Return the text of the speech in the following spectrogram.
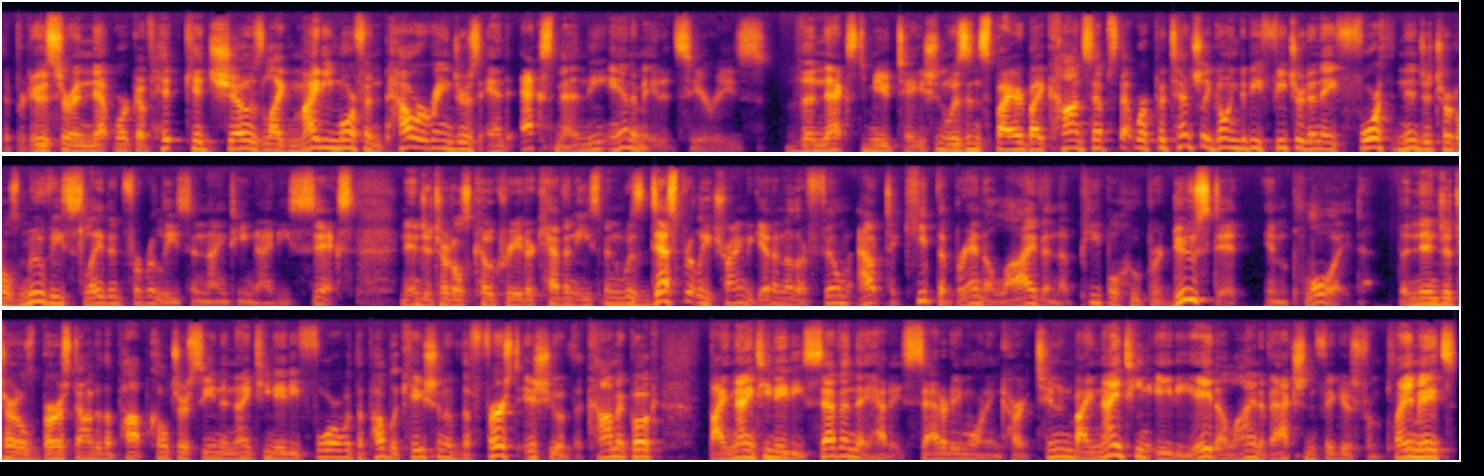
the producer and network of hit kid shows like Mighty Morphin Power Rangers and X-Men the animated series. The Next Mutation was inspired by concepts that were potentially going to be featured in a fourth Ninja Turtles movie slated for release in 1996. Ninja Turtles co-creator Kevin Eastman was desperately trying to get another film out to keep the brand alive and the people who produced it employed. The Ninja Turtles burst onto the pop culture scene in 1984 with the publication of the first issue of the comic book. By 1987, they had a Saturday morning cartoon. By 1988, a line of action figures from Playmates.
